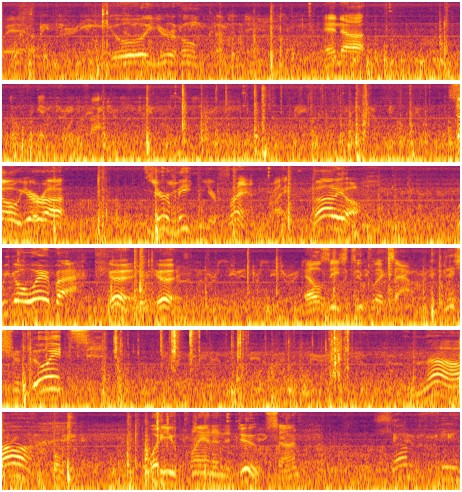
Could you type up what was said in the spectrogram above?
Well, enjoy your homecoming day. And, uh, don't forget the 45. So, you're, uh, you're meeting your friend, right? Mario, we go way back. Good, good. LZ's two clicks out. This should do it. Now, What are you planning to do, son? something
